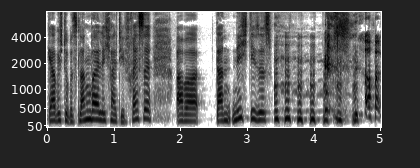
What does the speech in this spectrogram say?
ja, ich, du bist langweilig, halt die Fresse, aber dann nicht dieses aber,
